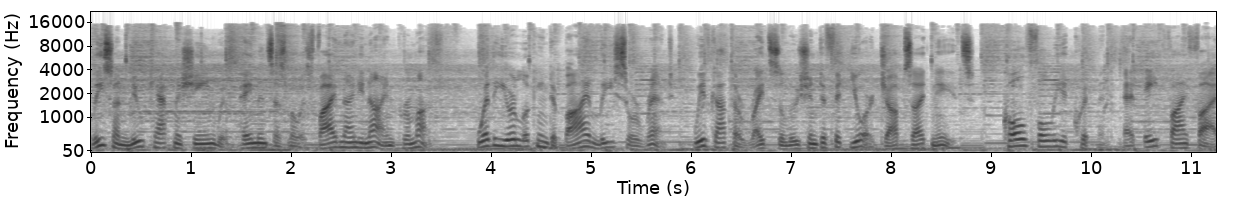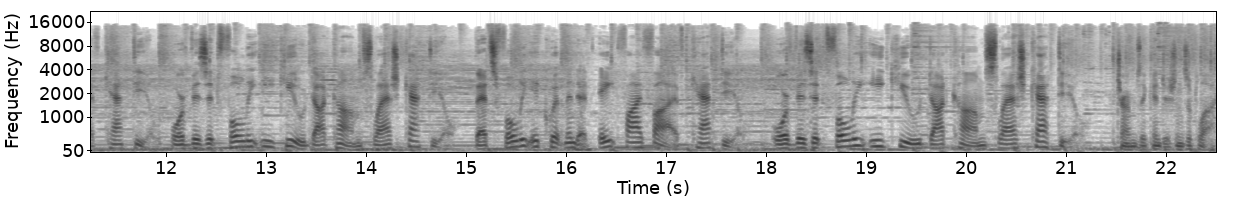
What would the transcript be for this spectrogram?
lease a new Cat machine with payments as low as $5.99 per month. Whether you're looking to buy, lease, or rent, we've got the right solution to fit your job site needs. Call Foley Equipment at 855 CAT DEAL or visit foleyeq.com slash cat deal. That's Foley Equipment at 855 CAT DEAL or visit foleyeq.com slash cat deal. Terms and conditions apply.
